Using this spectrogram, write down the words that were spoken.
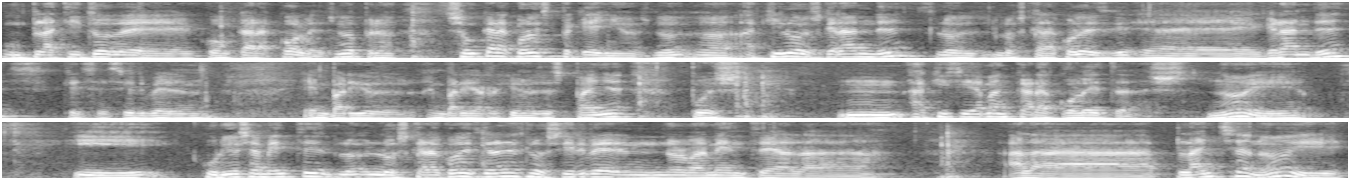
un platito de, con caracoles, ¿no? Pero son caracoles pequeños. Aquí los grandes, los, caracoles eh, grandes, que se sirven en, varios, en varias regiones de España, pues mm, aquí se llaman caracoletas, ¿no? Y, curiosamente los caracoles grandes los sirven normalmente a la, a la plancha, ¿no? Y,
